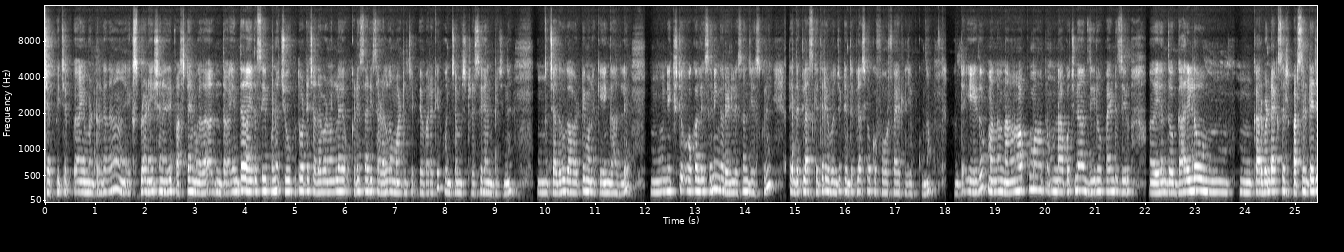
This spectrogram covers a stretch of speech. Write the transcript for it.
చెప్పి చెప్పి ఏమంటారు కదా ఎక్స్ప్లెనేషన్ అనేది ఫస్ట్ టైం కదా. అంత ఎంత ఎంతసేపు ఉన్న చూపుతోటే చదవడంలో ఒకటేసారి సడన్గా మాటలు చెప్పే వరకు కొంచెం స్ట్రెస్గా అనిపించింది. చదువు కాబట్టి మనకి ఏం కాదులే నెక్స్ట్ ఒక లెసన్ ఇంకా రెండు లెసన్ చేసుకుని టెన్త్ క్లాస్కి అయితే రేపు నుంచి టెన్త్ క్లాస్లో ఒక ఫోర్ ఫైవ్ అట్లా చెప్పుకుందాం. అంతే ఏదో మనం నాకు మాత్రం నాకు వచ్చిన జీరో పాయింట్ జీరో ఏందో గాలిలో కార్బన్ డైఆక్సైడ్ పర్సంటేజ్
